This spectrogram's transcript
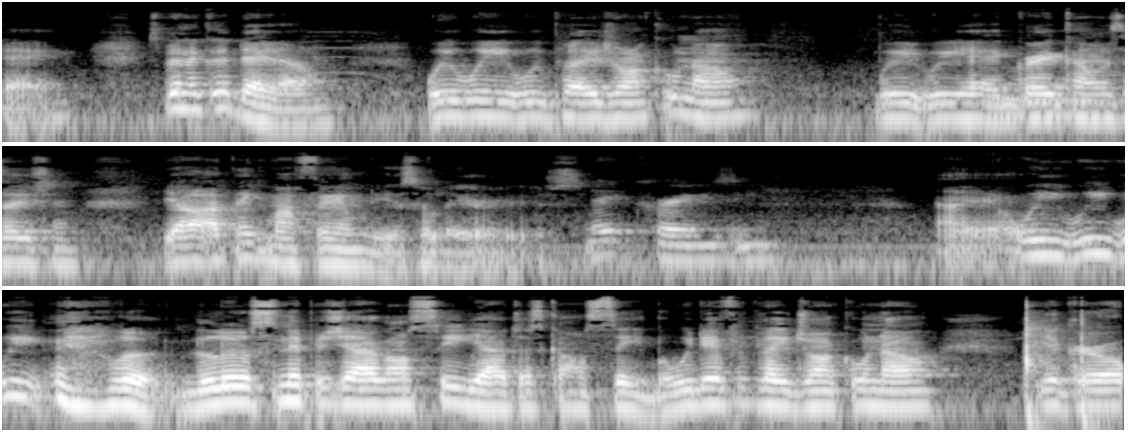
day. It's been a good day though. We we we played drunk Uno. We we had great mm-hmm. conversation. Y'all, I think my family is hilarious. They crazy. I, we we we look the little snippets y'all gonna see. Y'all just gonna see. But we definitely play drunk Uno. Your girl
